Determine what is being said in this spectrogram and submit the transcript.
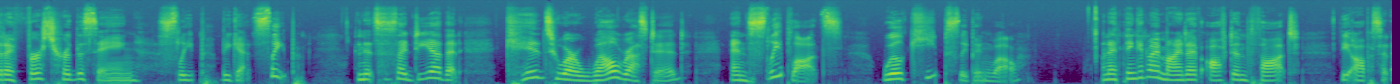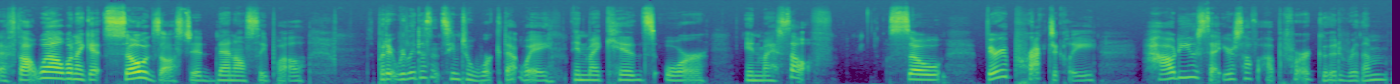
that I first heard the saying, sleep begets sleep. And it's this idea that kids who are well rested and sleep lots will keep sleeping well. And I think in my mind, I've often thought the opposite. I've thought, well, when I get so exhausted, then I'll sleep well. But it really doesn't seem to work that way in my kids or in myself. So, very practically, how do you set yourself up for a good rhythm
